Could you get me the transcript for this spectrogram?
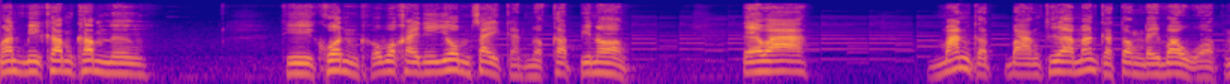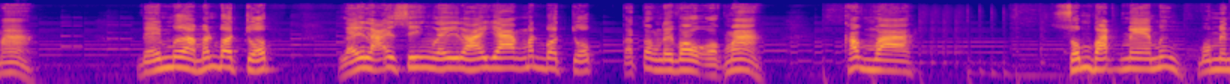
มันมีคำคำหนึ่ง ที่คนเขาบ่ใครนิยมใส่กันหรอกครับพี่น้อง แต่ว่ามันกับบางเทื่อมันก็ต้องได้เว้าออกมาในเมื่อมันบ่จบ หลายๆ สิ่งหลายๆอย่างมันบ่จบ ก็ต้องได้เว้าออกมาคำว่า สมบัติแม่มึงโมเมน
